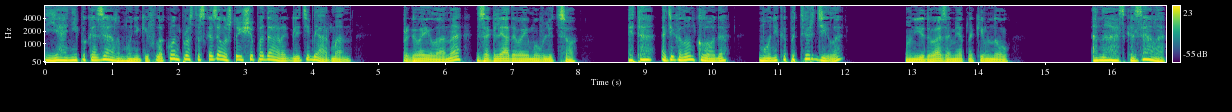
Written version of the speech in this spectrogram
Я не показала Монике флакон, просто сказала, что ищу подарок для тебя, Арман, — проговорила она, заглядывая ему в лицо. Это одеколон Клода. Моника подтвердила. Он едва заметно кивнул. Она сказала,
